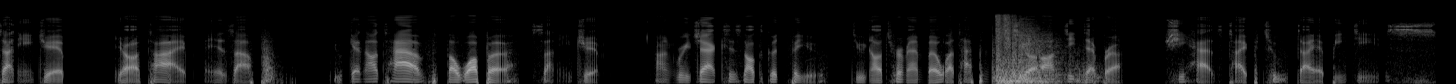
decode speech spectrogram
Sunny Jim, your time is up. You cannot have the Whopper, Sunny Jim. Hungry Jack's is not good for you. Do not remember what happened to your Auntie Deborah. She has type 2 diabetes.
